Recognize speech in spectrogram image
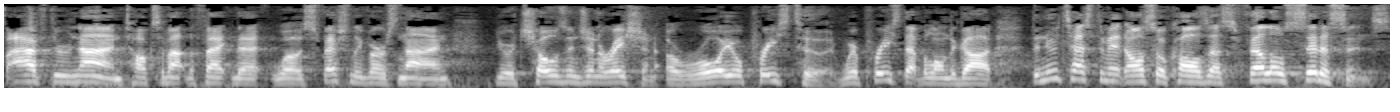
5 through 9 talks about the fact that, well, especially verse 9, you're a chosen generation, a royal priesthood. We're priests that belong to God. The New Testament also calls us fellow citizens.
